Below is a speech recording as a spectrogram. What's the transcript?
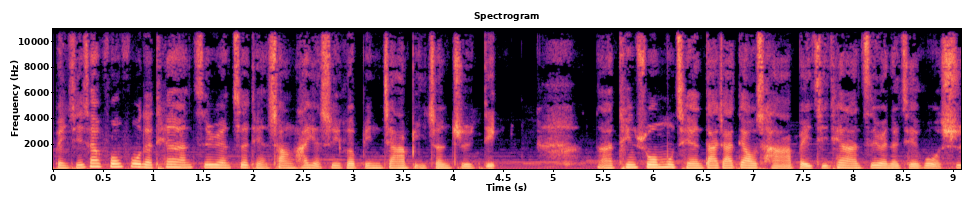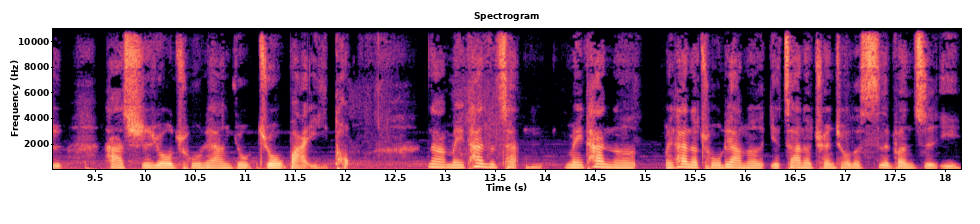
北极在丰富的天然资源这点上，它也是一个兵家必争之地。那听说目前大家调查北极天然资源的结果是，它石油储量有九百亿桶，那煤炭的产煤炭呢？煤炭的储量呢，也占了全球的四分之一，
